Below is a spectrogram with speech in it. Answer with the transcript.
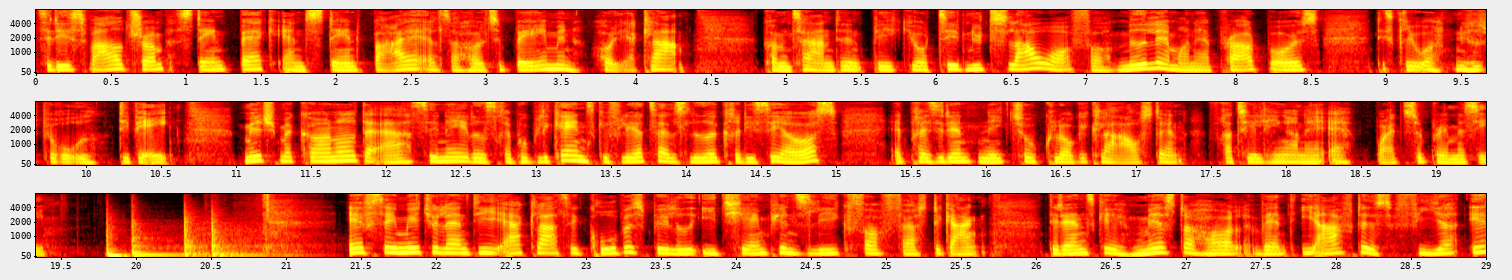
Til det svarede Trump, stand back and stand by, altså hold tilbage, men hold jer klar. Kommentaren den blev gjort til et nyt slagord for medlemmerne af Proud Boys, det skriver nyhedsbyrået DPA. Mitch McConnell, der er senatets republikanske flertalsleder, kritiserer også, at præsidenten ikke tog klokkeklar afstand fra tilhængerne af white supremacy. FC Midtjylland de er klar til gruppespillet i Champions League for første gang. Det danske mesterhold vandt i aftes 4-1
